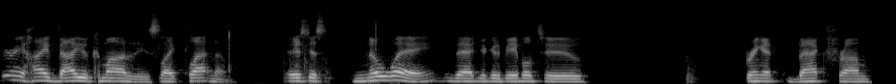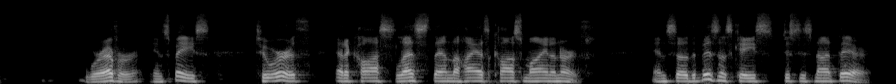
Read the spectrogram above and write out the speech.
very high value commodities like platinum, there's just no way that you're going to be able to bring it back from wherever in space to Earth at a cost less than the highest cost mine on Earth. And so the business case just is not there.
